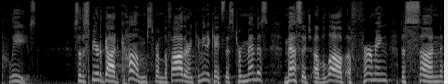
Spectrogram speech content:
pleased. So the Spirit of God comes from the Father and communicates this tremendous message of love, affirming the Son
